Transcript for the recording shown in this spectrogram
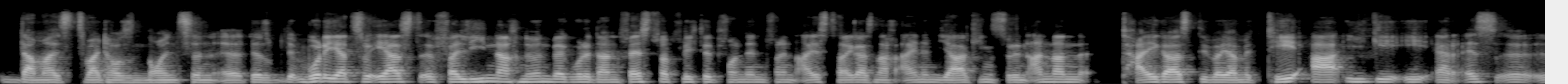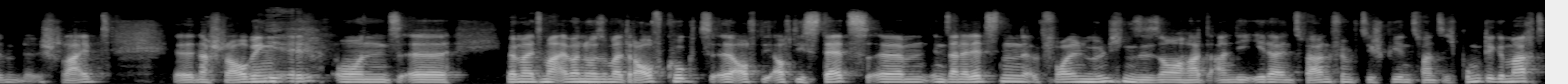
damals 2019, äh, der, der, wurde ja zuerst äh, verliehen nach Nürnberg, wurde dann fest verpflichtet von den, von den Ice Tigers. Nach einem Jahr ging es zu den anderen Tigers, die wir ja mit T-A-I-G-E-R-S äh, schreibt, äh, nach Straubing. Und äh, wenn man jetzt mal einfach nur so mal drauf guckt äh, auf, die, auf die Stats, ähm, in seiner letzten vollen München-Saison hat Andi Eder in 52 Spielen 20 Punkte gemacht.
